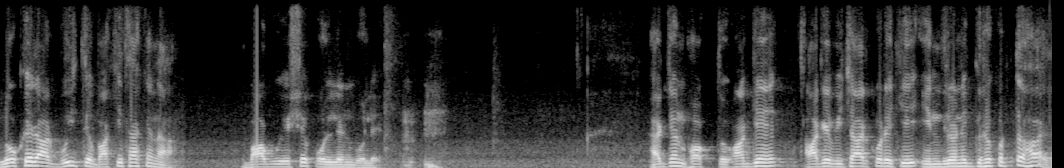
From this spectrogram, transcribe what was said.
লোকের আর বুঝতে বাকি থাকে না। বাবু এসে পড়লেন বলে। একজন ভক্ত, আগে আগে বিচার করে কি ইন্দ্রিয় নিগ্রহ করতে হয়?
